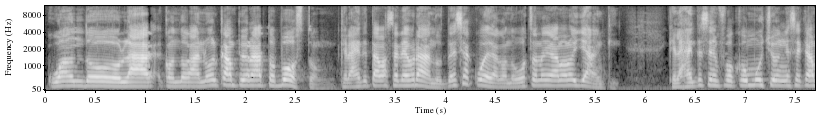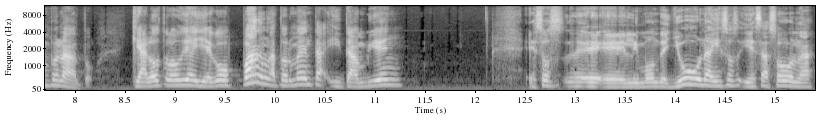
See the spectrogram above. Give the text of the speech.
Cuando, la, ganó el campeonato Boston, que la gente estaba celebrando. ¿Ustedes se acuerdan cuando Boston le ganó a los Yankees? Que la gente se enfocó mucho en ese campeonato. Que al otro día llegó, ¡pam!, la tormenta y también esos eh, eh, limón de Yuna y, esos, y esa zona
